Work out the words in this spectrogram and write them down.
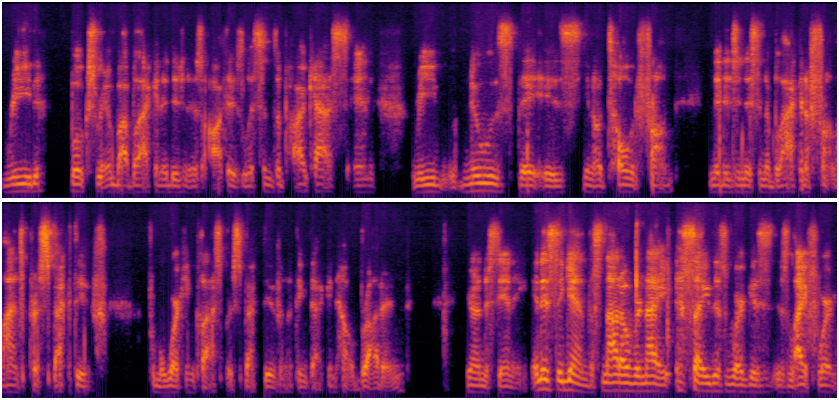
read books written by Black and Indigenous authors, listen to podcasts, and read news that is you know told from an Indigenous and a Black and a frontlines perspective, from a working class perspective, and I think that can help broaden your understanding. And it's again, it's not overnight. It's like this work is is life work,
